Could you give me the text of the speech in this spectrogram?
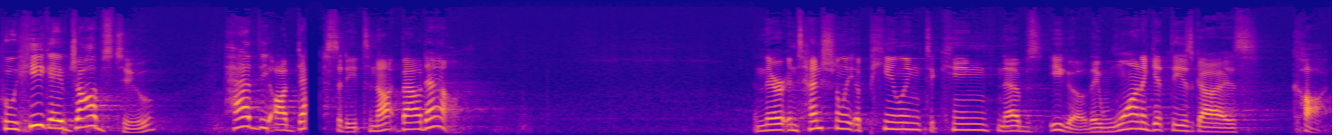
who he gave jobs to, had the audacity to not bow down. And they're intentionally appealing to King Neb's ego. They want to get these guys caught.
